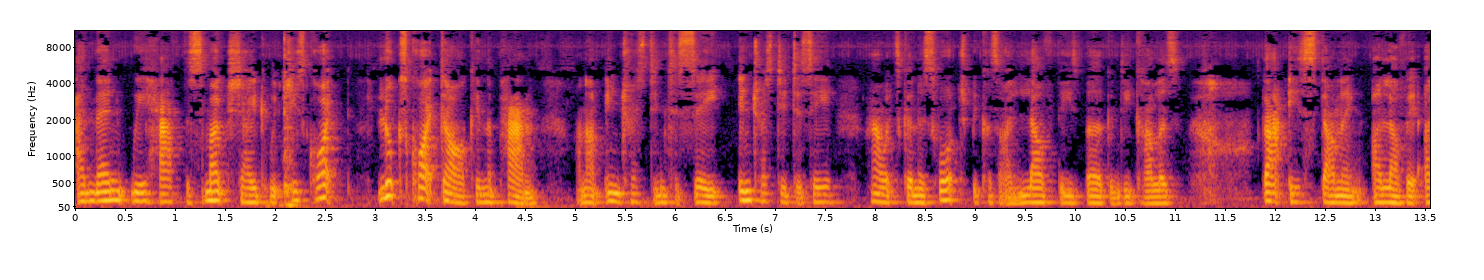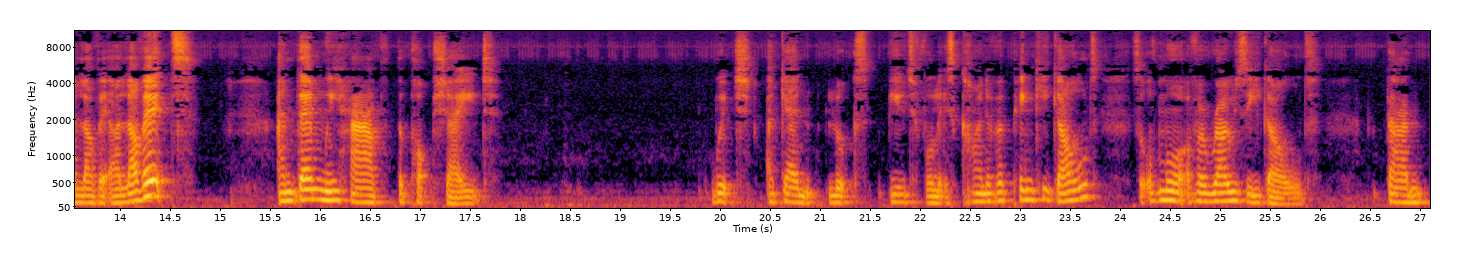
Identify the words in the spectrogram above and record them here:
and then we have the smoke shade which is quite looks quite dark in the pan. And I'm interested to see interested to see how it's going to swatch because I love these burgundy colours. That is stunning. I love it. I love it. I love it. And then we have the pop shade which again looks beautiful. It's kind of a pinky gold sort of more of a rosy gold than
